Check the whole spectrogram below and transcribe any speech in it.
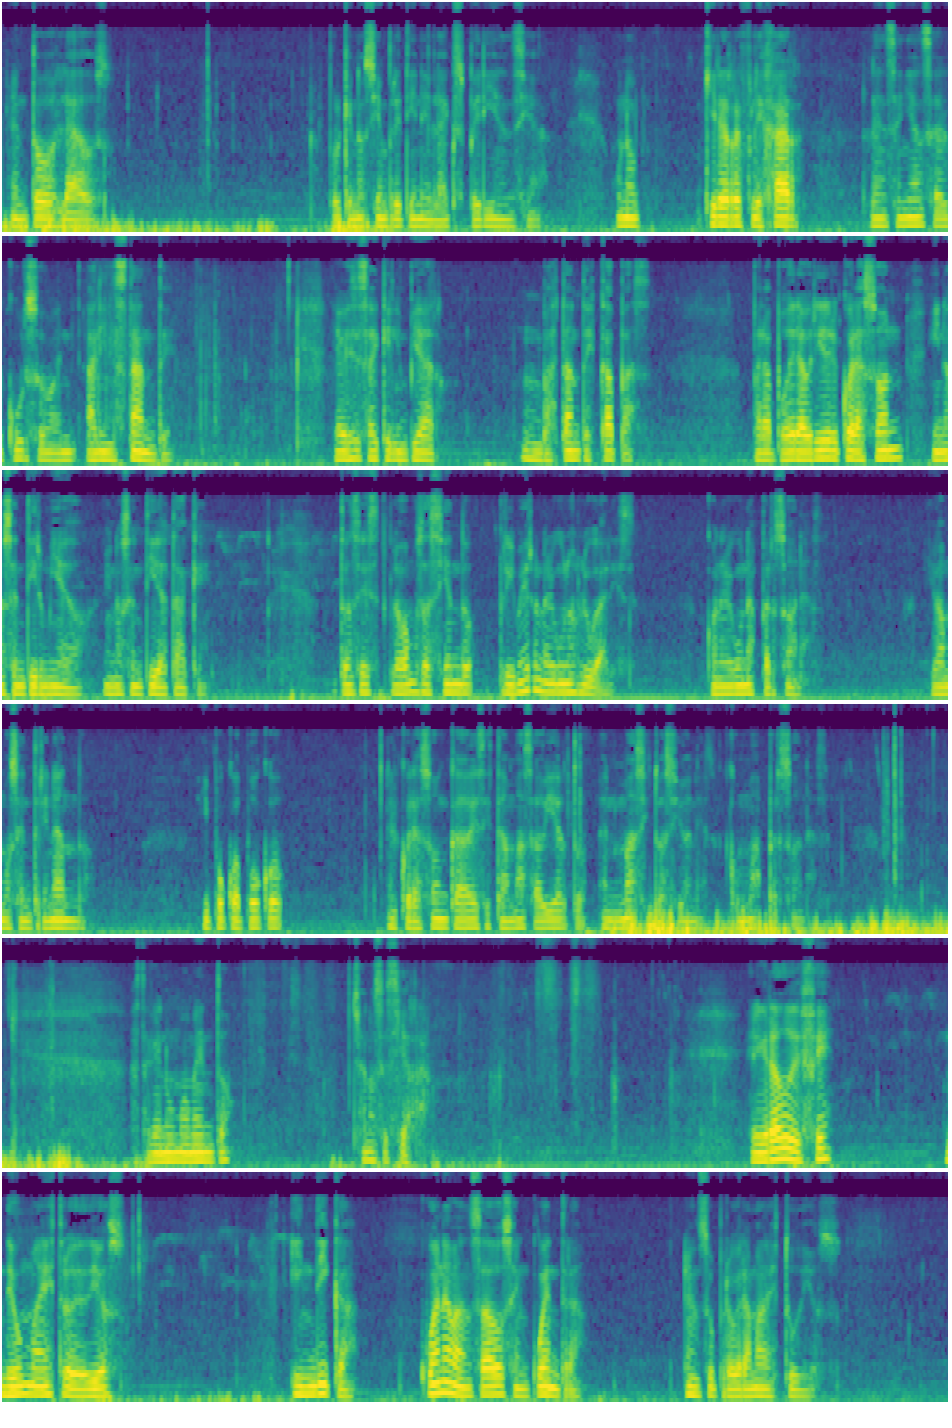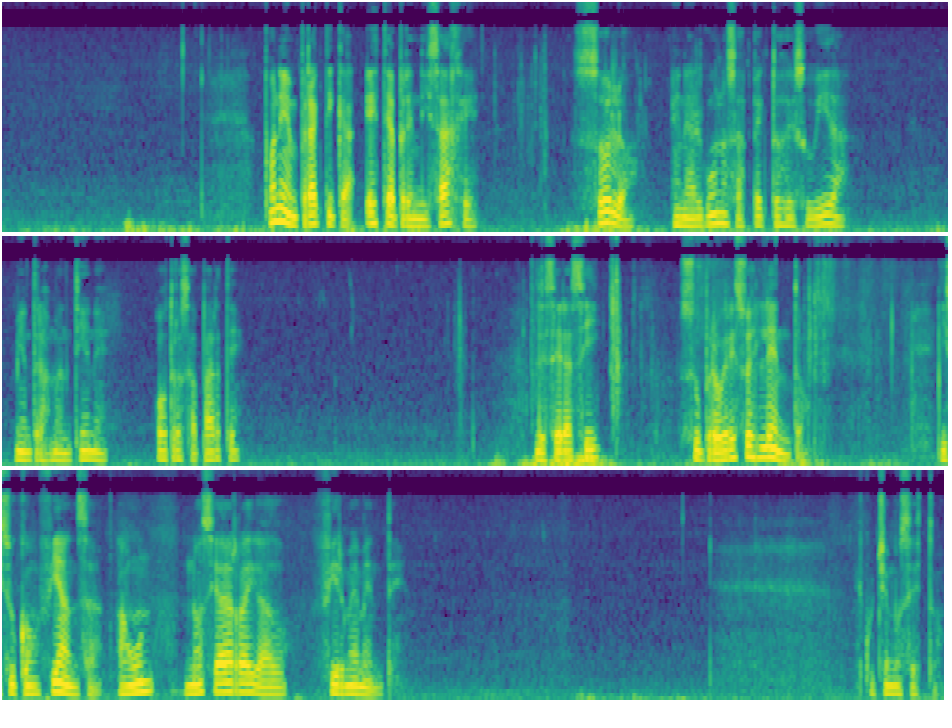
en todos lados porque no siempre tiene la experiencia. Uno quiere reflejar la enseñanza del curso al instante y a veces hay que limpiar bastantes capas para poder abrir el corazón y no sentir miedo y no sentir ataque. Entonces lo vamos haciendo primero en algunos lugares, con algunas personas, y vamos entrenando. Y poco a poco el corazón cada vez está más abierto en más situaciones, con más personas. Hasta que en un momento ya no se cierra. El grado de fe de un maestro de Dios indica cuán avanzado se encuentra en su programa de estudios. Pone en práctica este aprendizaje solo en algunos aspectos de su vida mientras mantiene otros aparte. De ser así, su progreso es lento y su confianza aún no se ha arraigado firmemente. Escuchemos esto.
